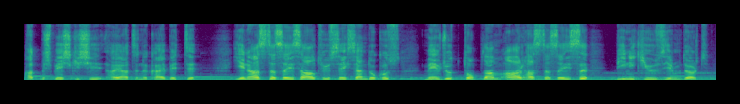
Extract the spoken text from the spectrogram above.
65 kişi hayatını kaybetti. Yeni hasta sayısı 689, mevcut toplam ağır hasta sayısı 1224.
